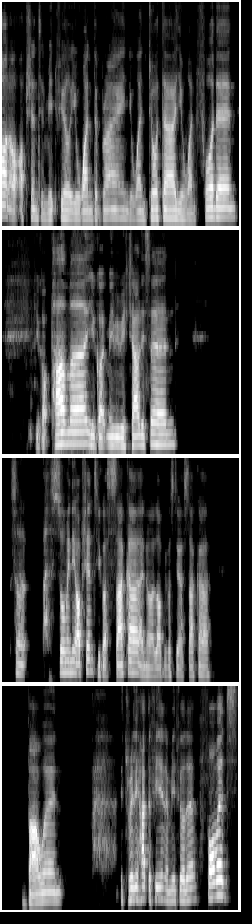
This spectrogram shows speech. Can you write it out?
lot of options in midfield. You want De Bruyne, you want Jota, you want Foden, you got Palmer, you got maybe Richarlison. So so many options. You got Saka. I know a lot of people still have Saka. Bowen. It's really hard to fit in a midfielder. Forwards,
